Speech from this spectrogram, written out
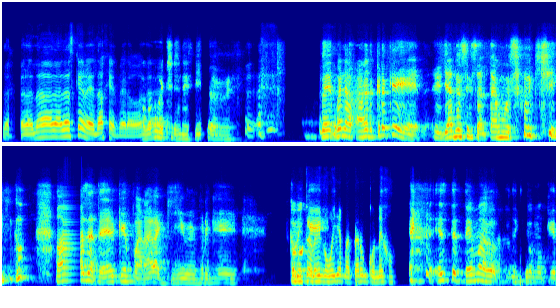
Pero no, no, es que me enoje, pero. Como chismecito, güey. Bueno, a ver, creo que ya nos exaltamos un chingo. Vamos a tener que parar aquí, güey, porque como que vengo, voy a matar un conejo. Este tema como que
